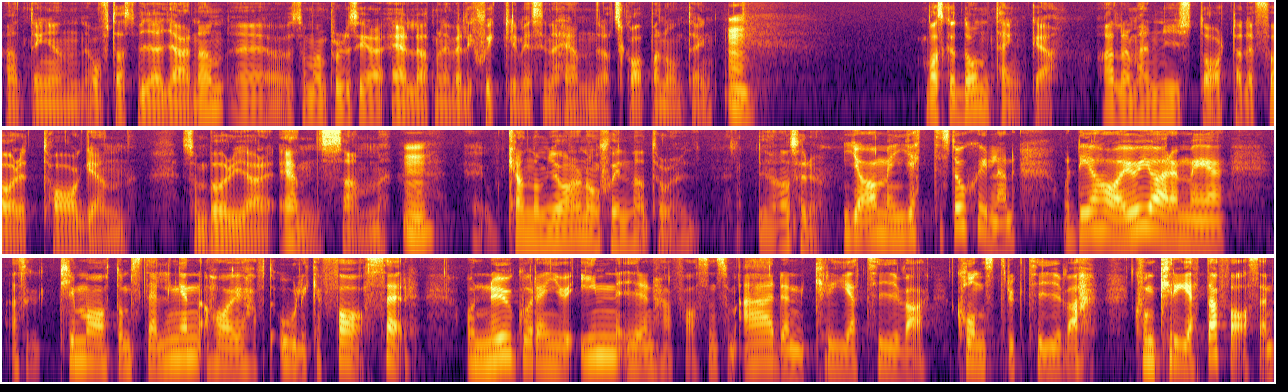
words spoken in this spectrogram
Antingen oftast via hjärnan eh, som man producerar eller att man är väldigt skicklig med sina händer att skapa någonting. Mm. Vad ska de tänka? Alla de här nystartade företagen som börjar ensam. Mm. Kan de göra någon skillnad tror du? Anser du? Ja, men jättestor skillnad. Och det har ju att göra med Alltså klimatomställningen har ju haft olika faser. Och nu går den ju in i den här fasen som är den kreativa, konstruktiva, konkreta fasen.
